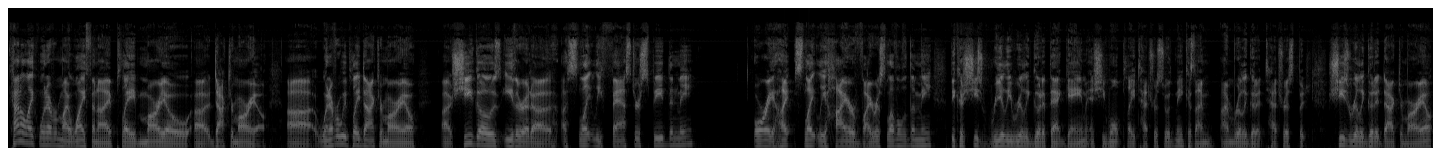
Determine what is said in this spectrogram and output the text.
Kind of like whenever my wife and I play Mario, uh, Doctor Mario. Uh, whenever we play Doctor Mario, uh, she goes either at a, a slightly faster speed than me, or a high, slightly higher virus level than me because she's really really good at that game and she won't play Tetris with me because I'm I'm really good at Tetris but she's really good at Dr. Mario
